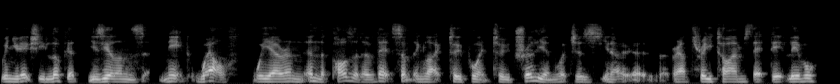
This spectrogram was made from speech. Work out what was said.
When you actually look at New Zealand's net wealth, we are in, in the positive. That's something like 2.2 trillion, which is, you know, uh, around three times that debt level.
